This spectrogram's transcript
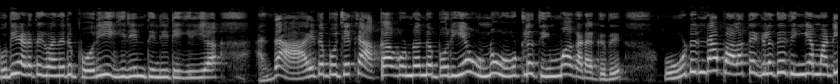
புதிய இடத்துக்கு வந்துட்டு பொறிகிரின்னு திண்டிட்டு இருக்கிறியா அந்த ஆயுத பூஜைக்கு அக்கா கொண்டு வந்த பொரிய இன்னும் வீட்டுல திம்மா கிடக்குது. வீடுன்னா பழத்தை கிழத்து திங்க மாட்டி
